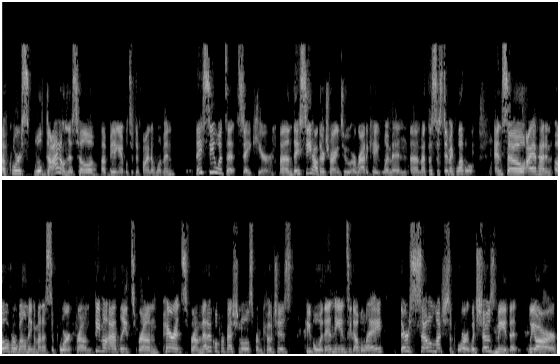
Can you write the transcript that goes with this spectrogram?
of course will die on this hill of, of being able to define a woman. They see what's at stake here. Um, they see how they're trying to eradicate women um, at the systemic level. And so i have had an overwhelming amount of support from female athletes from parents from medical professionals from coaches people within the ncaa there's so much support, which shows me that we are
